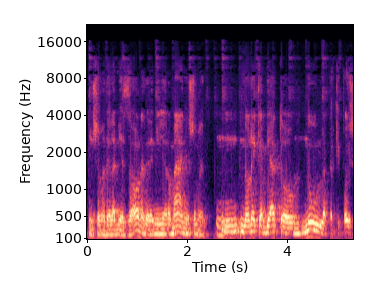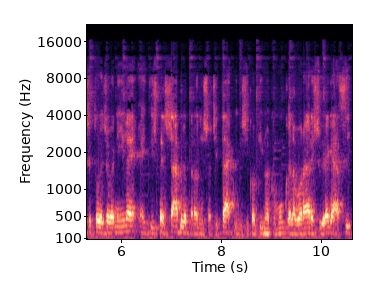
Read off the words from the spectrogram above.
insomma, della mia zona, dell'Emilia Romagna, insomma, mm, non è cambiato nulla perché poi il settore giovanile è indispensabile per ogni società, quindi si continua comunque a lavorare sui ragazzi.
